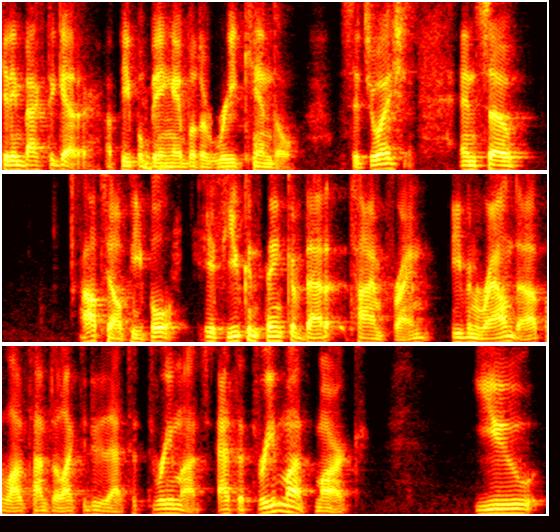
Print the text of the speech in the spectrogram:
getting back together, of people being mm-hmm. able to rekindle the situation. And so I'll tell people if you can think of that time frame, even round up, a lot of times I like to do that to three months. At the three month mark, you,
